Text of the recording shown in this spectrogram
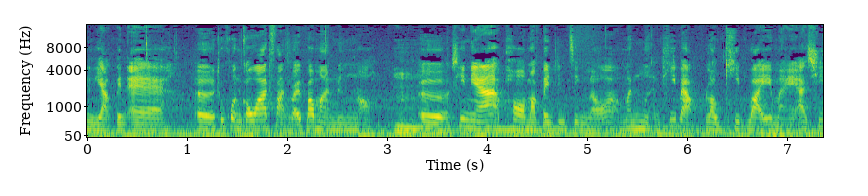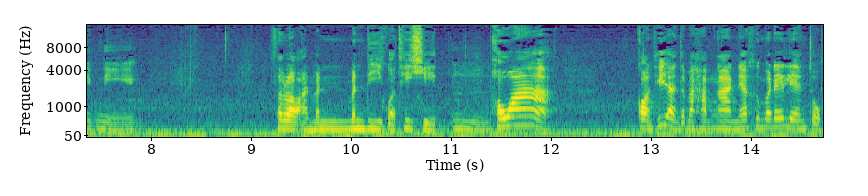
ถึงอยากเป็นแอร์ เออทุกคนก็วาดฝันไว้ประมาณนึงเนาะอืมเออทีเนี้ยพอมาเป็นจริง ๆ แล้วอะมันเหมือนที่แบบเราคิดไว้ไหมอาชีพนี้สำหรับอันมันมันดีกว่าที่คิดอืมเพราะว่าก่อนที่อันจะมาทำงานเนี้ยคือไม่ได้เรียนจบ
